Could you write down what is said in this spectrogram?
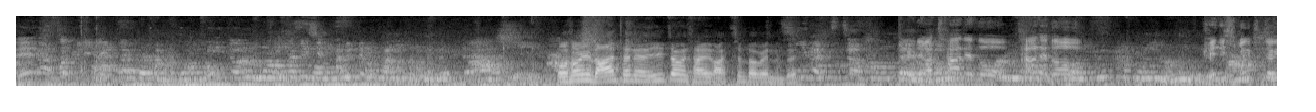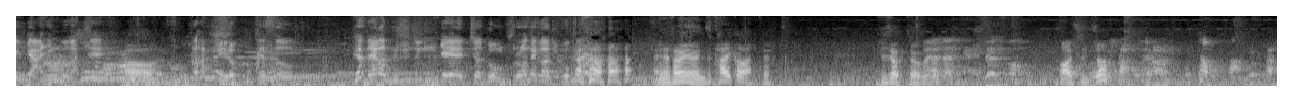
내가 서민이 종종 서비스 받을 때부터 어, 성이 나한테는 일정을 잘 맞춘다고 했는데. 진짜 내가 차 안에서 차 안에서 괜히 신경질적인 게 아닌 것 같지. 어. 한 명 이럴 것 같았어. 그래서 내가 늦은 게 진짜 너무 불안해가지고. 아니야, 성이 왠지 탈 것 같아. 기적적으로. 아, 진짜? 못타 못타 못타.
